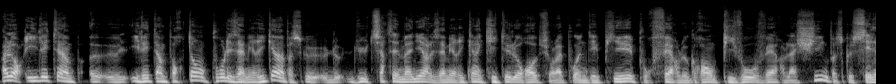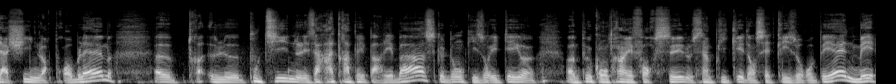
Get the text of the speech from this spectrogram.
Alors, il était, euh, il est important pour les Américains parce que, d'une certaine manière, les Américains quittaient l'Europe sur la pointe des pieds pour faire le grand pivot vers la Chine parce que c'est la Chine leur problème. Euh, le Poutine les a rattrapés par les Basques, donc ils ont été euh, un peu contraints et forcés de s'impliquer dans cette crise européenne. Mais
